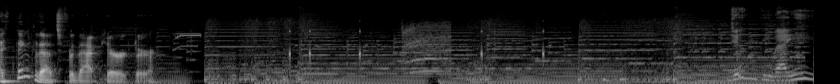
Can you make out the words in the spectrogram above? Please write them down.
I think that's for that character. Mm-hmm.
